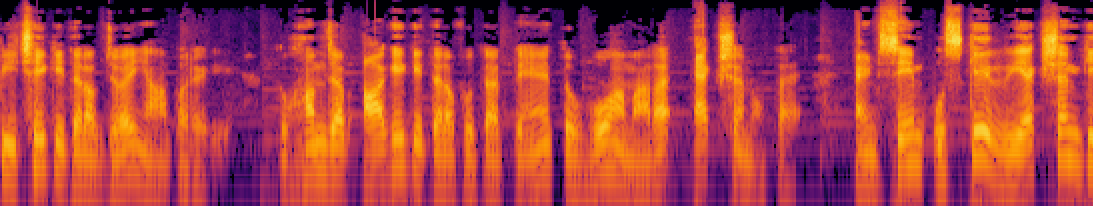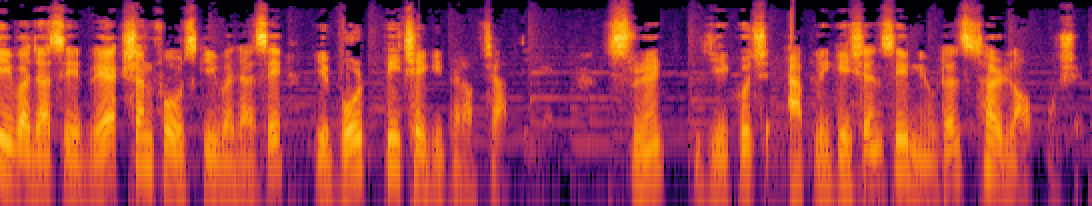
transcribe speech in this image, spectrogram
पीछे की तरफ़ जो है, यहाँ पर रही है। तो हम जब आगे की तरफ़ उतरते हैं तो वो हमारा एक्शन होता है। एंड सेम उसके रिएक्शन की वजह से रिएक्शन फोर्स की वजह से, ये बोर्ड पीछे की तरफ़ जाती है। स्टूडेंट ये कुछ एप्लीकेशन से Newton third law of motion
